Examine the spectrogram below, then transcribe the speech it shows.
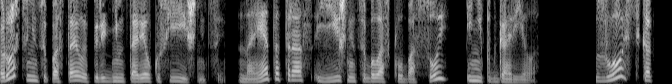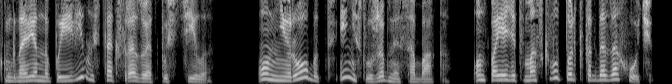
Родственница поставила перед ним тарелку с яичницей. На этот раз яичница была с колбасой и не подгорела. Злость, как мгновенно появилась, так сразу и отпустила. Он не робот и не служебная собака. Он поедет в Москву только когда захочет.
